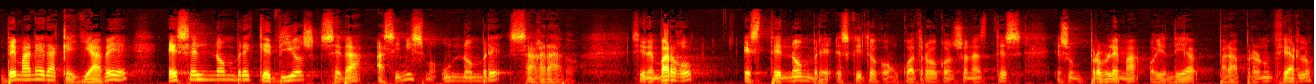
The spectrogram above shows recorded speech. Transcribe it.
De manera que Yahvé es el nombre que Dios se da a sí mismo, un nombre sagrado. Sin embargo, este nombre escrito con cuatro consonantes es un problema hoy en día para pronunciarlo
